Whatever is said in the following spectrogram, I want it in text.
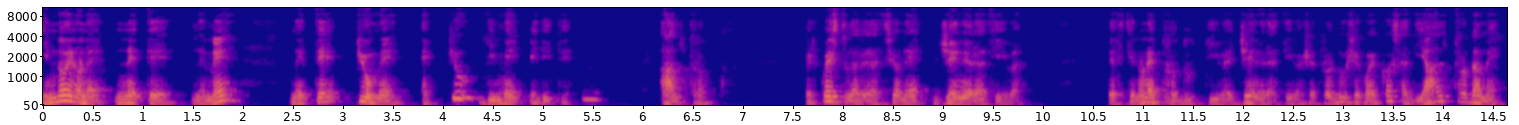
Il noi non è né te né me, né te più me, è più di me e di te. Mm. Altro. Per questo la relazione è generativa, perché non è produttiva, è generativa, cioè produce qualcosa di altro da me.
